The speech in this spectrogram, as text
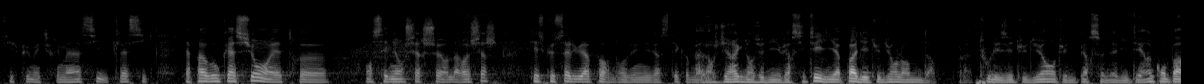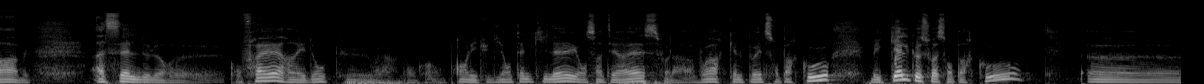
si je puis m'exprimer ainsi, classique, qui n'a pas vocation à être enseignant-chercheur, la recherche, qu'est-ce que ça lui apporte dans une université comme la Alors je dirais que dans une université, il n'y a pas d'étudiants lambda. tous les étudiants ont une personnalité incomparable à celle de leurs euh, confrères, hein, et donc, voilà, donc on prend l'étudiant tel qu'il est et on s'intéresse voilà, à voir quel peut être son parcours, mais quel que soit son parcours, euh,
